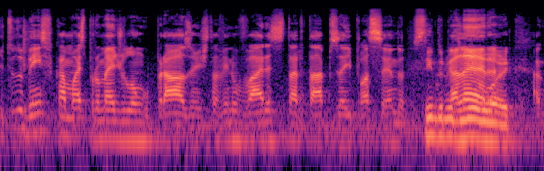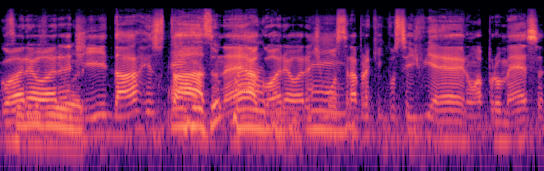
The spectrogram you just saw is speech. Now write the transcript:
e tudo bem se ficar mais pro médio e longo prazo. A gente está vendo várias startups aí passando. Síndrome Galera, de New Work. agora é Síndrome hora New Work. de dar resultado, né? resultado, Agora é hora de é. mostrar para que, que vocês vieram. A promessa,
